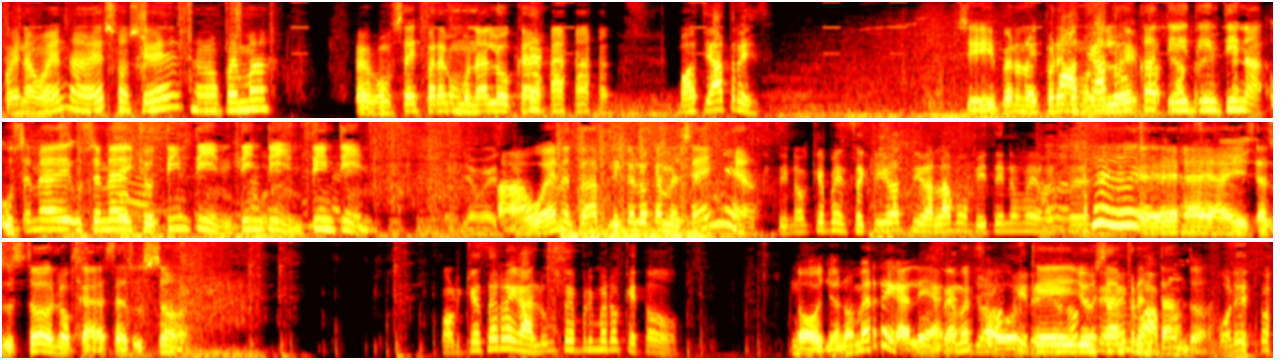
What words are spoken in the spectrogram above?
Buena, buena, eso, sí, ves? no fue más. Pero como se dispara como una loca. Mate a tres. Sí, pero no dispara como una loca. Tin, tin, tin. Ah, Usted me, ha- usted me ha dicho tin, tin, tin, tin, tin, tin. Me. Ah, bueno, entonces aplica lo que me enseña. Sino que pensé que iba a activar la bombita y no me dejó. entonces- Eh, ay, ay, se asustó, loca, se asustó. ¿Por qué se regaló usted primero que todo? No, yo no me regalé, hágame el favor miré, que yo lo yo miré está en el mapa, enfrentando. Por eso.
